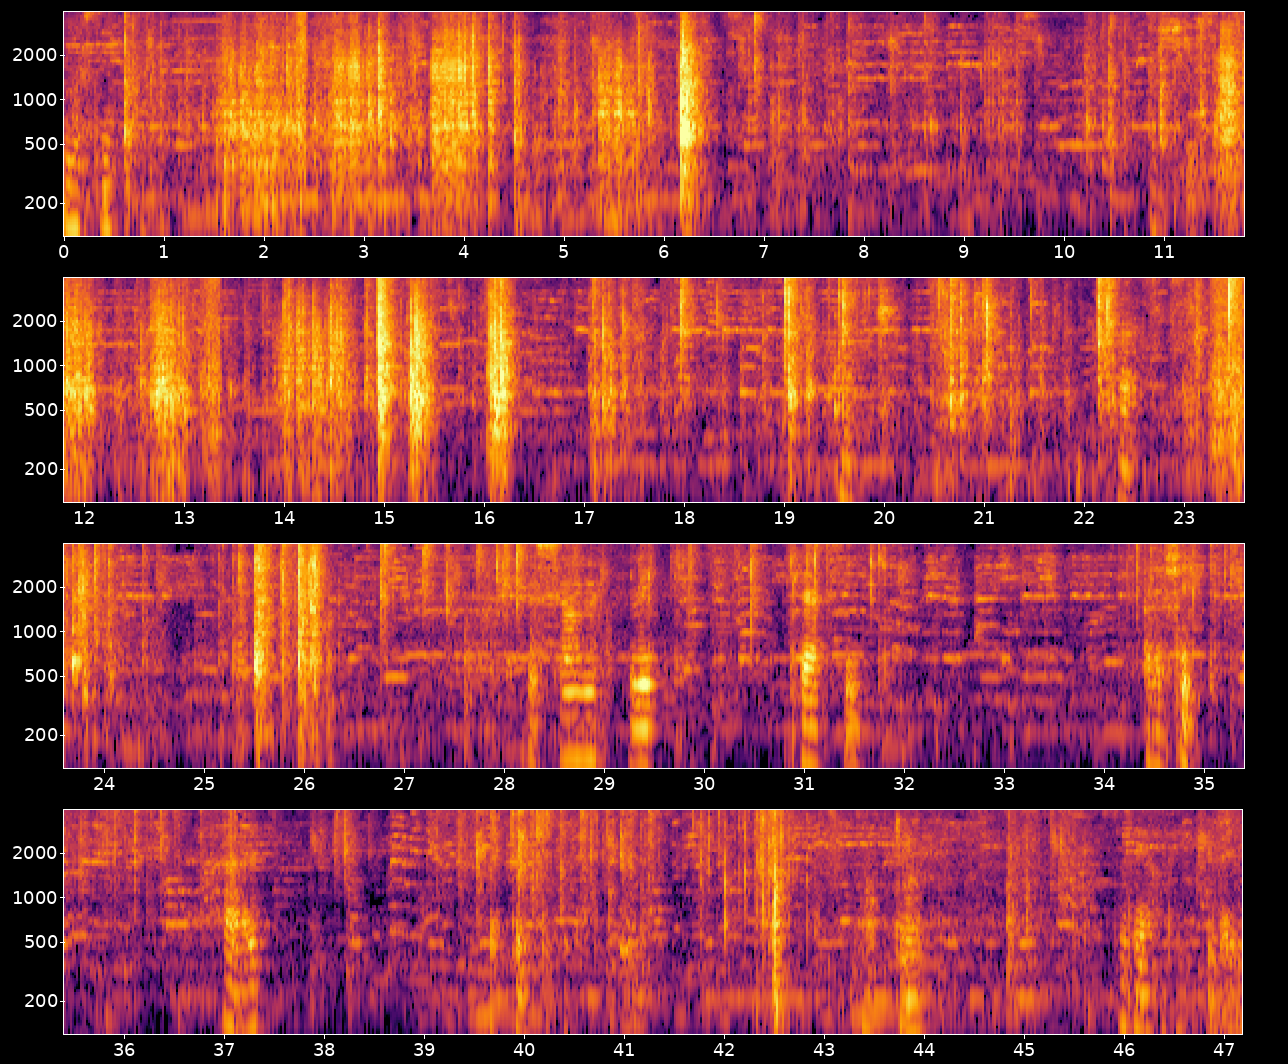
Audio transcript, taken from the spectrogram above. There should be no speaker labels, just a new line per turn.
mostly. the sun, the Classic. Eller shit. Här. Vet Och... Så det är dig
